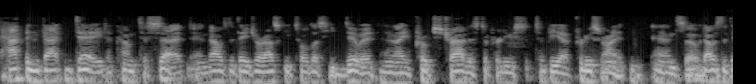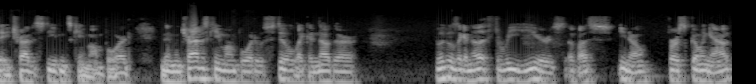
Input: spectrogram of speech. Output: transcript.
happened that day to come to set, and that was the day Jodorowsky told us he'd do it. And I approached Travis to produce to be a producer on it, and so that was the day Travis Stevens came on board. And then when Travis came on board, it was still like another. I believe it was like another three years of us, you know, first going out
